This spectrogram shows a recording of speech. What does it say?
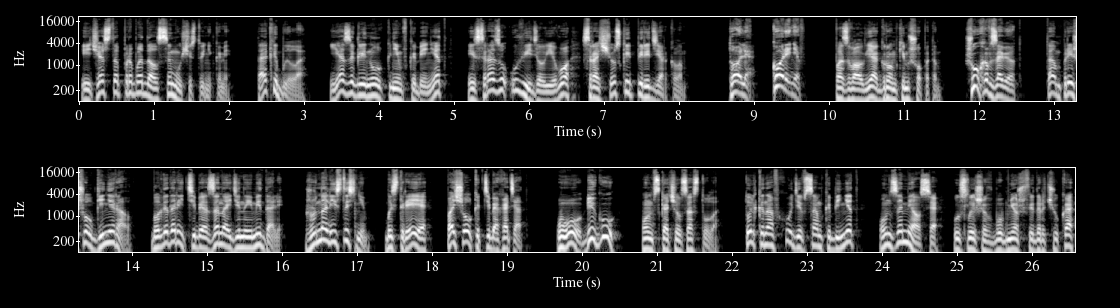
и часто прободал с имущественниками. Так и было. Я заглянул к ним в кабинет и сразу увидел его с расческой перед зеркалом. «Толя! Коренев!» – позвал я громким шепотом. «Шухов зовет!» Там пришел генерал, благодарить тебя за найденные медали. Журналисты с ним. Быстрее, пощелкать тебя хотят». «О, бегу!» Он вскочил со стула. Только на входе в сам кабинет он замялся, услышав бубнёж Федорчука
